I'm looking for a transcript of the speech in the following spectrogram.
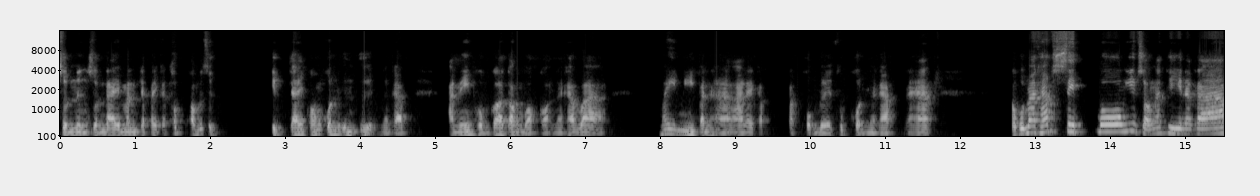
ส่วนหนึ่งส่วนใดมันจะไปกระทบความรู้สึกจิตใจของคนอื่น ๆนะครับ อันนี้ผมก็ต้องบอกก่อนนะครับว่าไม่มีปัญหาอะไรกับกับผมเลยทุกคนนะครับนะฮะเพราะอบคุณมากครับ 10โมง22 นาทีนะครับ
